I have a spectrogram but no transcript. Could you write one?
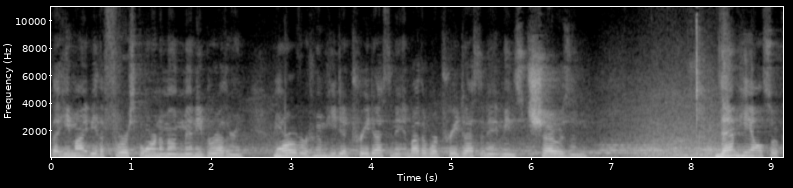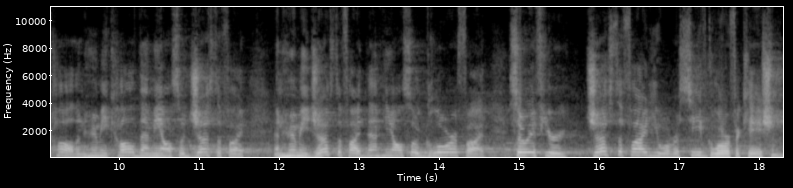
that he might be the firstborn among many brethren. Moreover, whom he did predestinate, and by the word predestinate means chosen, them he also called, and whom he called, them he also justified, and whom he justified, them he also glorified. So if you're justified, you will receive glorification.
